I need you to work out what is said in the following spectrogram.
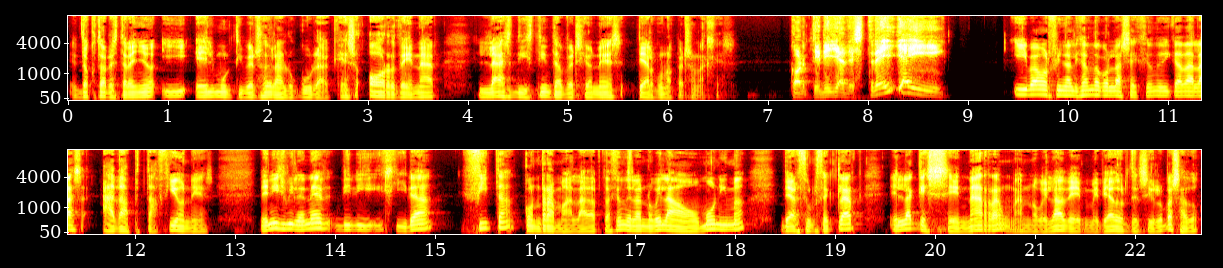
Doctor Extraño y el multiverso de la locura, que es ordenar las distintas versiones de algunos personajes. Cortinilla de estrella y... Y vamos finalizando con la sección dedicada a las adaptaciones. Denis Villeneuve dirigirá Cita con Rama, la adaptación de la novela homónima de Arthur C. Clarke, en la que se narra, una novela de mediados del siglo pasado,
